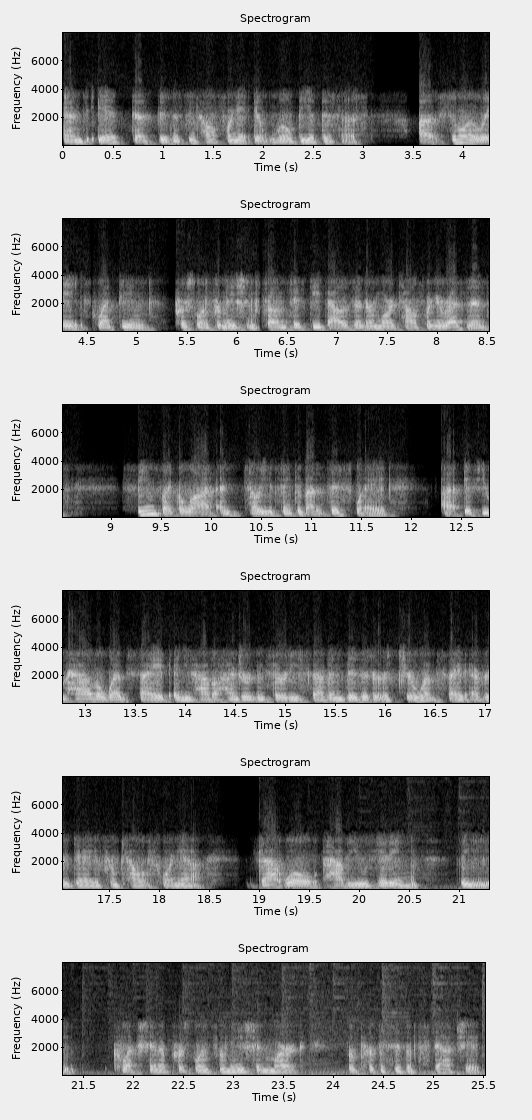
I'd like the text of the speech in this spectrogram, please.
and it does business in California, it will be a business. Uh, similarly, collecting personal information from 50,000 or more California residents seems like a lot until you think about it this way. Uh, if you have a website and you have 137 visitors to your website every day from California, that will have you hitting the collection of personal information mark for purposes of statute.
